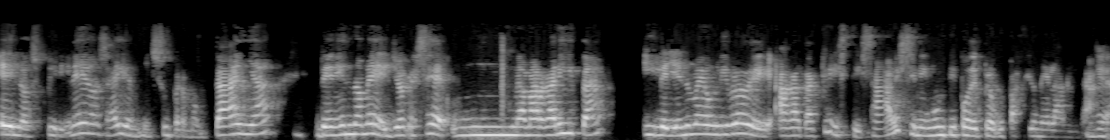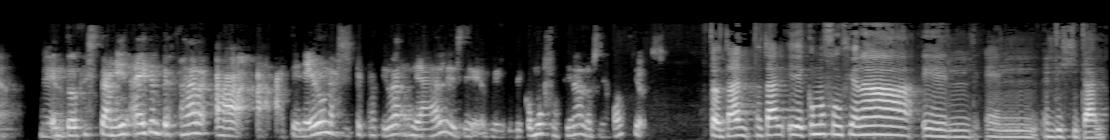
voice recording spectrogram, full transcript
en los Pirineos, ahí en mi supermontaña, vendiéndome, yo qué sé, una margarita y leyéndome un libro de Agatha Christie, ¿sabes? Sin ningún tipo de preocupación en la vida. Entonces también hay que empezar a, tener unas expectativas reales de, cómo funcionan los negocios. Total, total. Y de cómo funciona el, el, digital.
